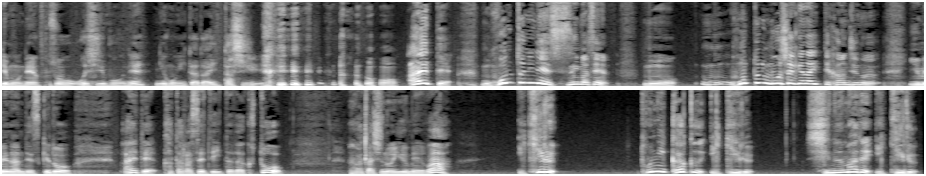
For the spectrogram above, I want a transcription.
でもね、そう、美味しい棒ね、2本いただいたし、あの、あえて、もう本当にね、すいません。もう、もう本当に申し訳ないって感じの夢なんですけど、あえて語らせていただくと、私の夢は、生きる。とにかく生きる。死ぬまで生きる。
